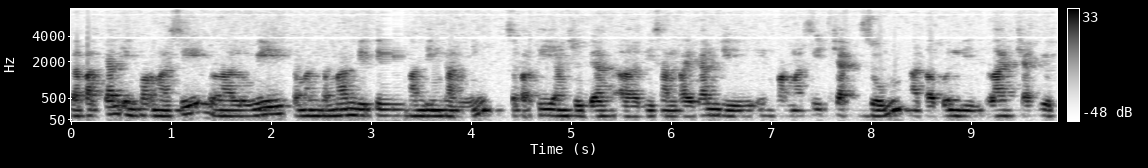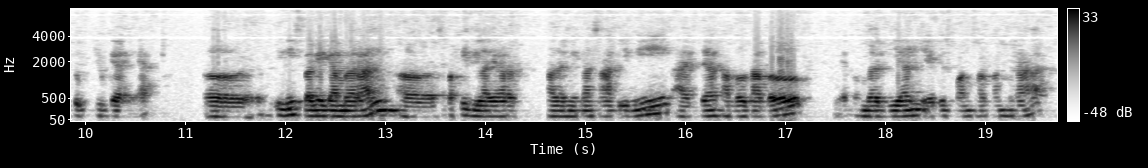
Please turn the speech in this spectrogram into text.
dapatkan informasi melalui teman-teman di tim funding kami, seperti yang sudah eh, disampaikan di informasi chat Zoom ataupun di live chat YouTube juga ya. Eh, ini sebagai gambaran, eh, seperti di layar Alemita saat ini ada tabel-tabel ya, pembagian yaitu sponsor kontrak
